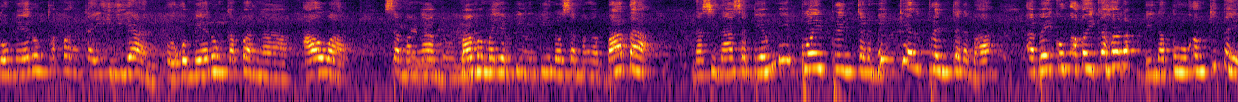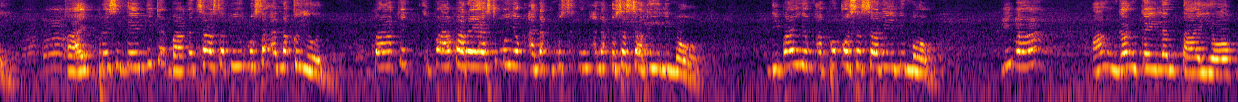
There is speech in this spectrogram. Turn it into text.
kung meron ka pang kahihiyan o kung meron ka pang ah, awa sa mga mamamayang Pilipino, sa mga bata na sinasabi, may boyfriend ka na, may girlfriend ka na ba? Abay, kung ako'y kaharap, binatukan kita eh. Kahit presidente ka, bakit sasabihin mo sa anak ko yun? Bakit ipaparehas mo yung anak mo, yung anak ko sa sarili mo? Di ba? Yung apo ko sa sarili mo. Di ba? Hanggang kailan tayo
